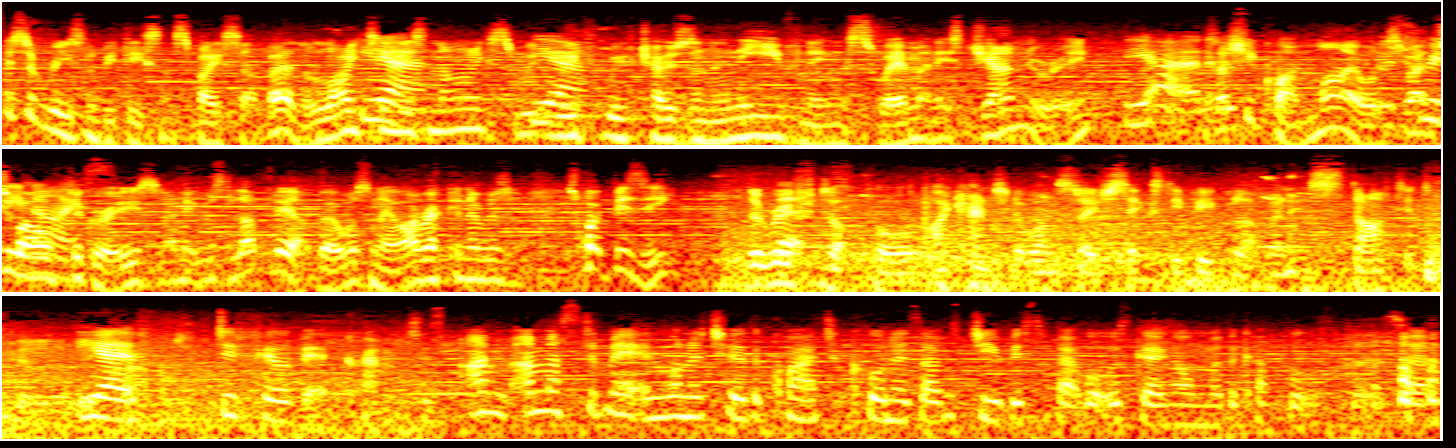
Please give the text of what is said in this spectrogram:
it's a reasonably decent space up there. The lighting Yeah. is nice. We, Yeah. we've, we've chosen an evening swim, and it's January. Yeah, and It's it was- actually quite mild. it It's about really 12 nice. degrees, and it was lovely up there, wasn't it? I reckon it was. It's quite busy. The rooftop pool. I counted at one stage 60 people up, and it started to feel a little bit Yeah, cramped. it did feel a bit cramped. I'm, I must admit, in one or two of the quieter corners, I was dubious about what was going on with the couples. But uh,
